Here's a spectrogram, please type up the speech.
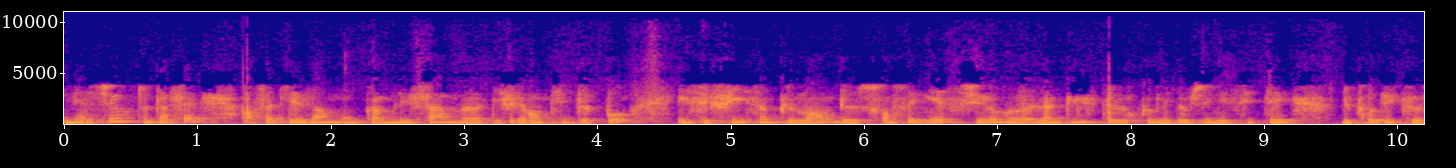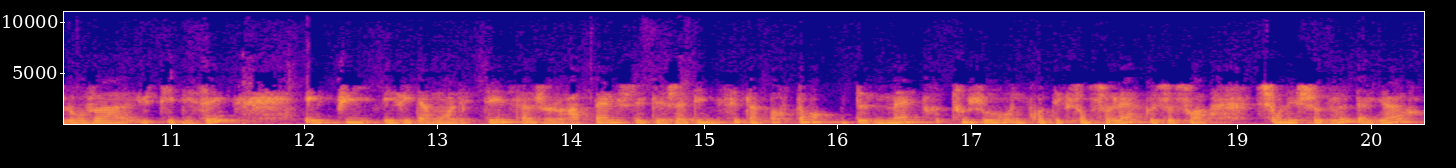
Bien sûr, tout à fait. En fait, les hommes ont comme les femmes euh, différents types de peau. Il suffit simplement de se renseigner sur euh, l'indice de comédogénécité du produit que l'on va utiliser. Et puis, évidemment, l'été, ça je le rappelle, je l'ai déjà dit, mais c'est important de mettre toujours une protection solaire, que ce soit sur les cheveux d'ailleurs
